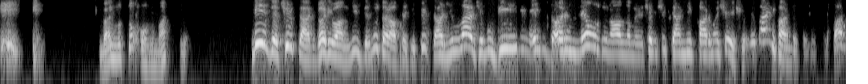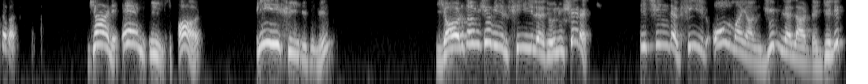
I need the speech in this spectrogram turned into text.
ben mutlu olmak diyor. Biz de Türkler gariban, biz de bu taraftaki Türkler yıllarca bu dinin, evdarın ne olduğunu anlamaya çalışırken bir karmaşa yaşıyoruz. Aynı karmaşa yaşıyoruz arkadaş. Yani en are bir fiilinin yardımcı bir fiile dönüşerek içinde fiil olmayan cümlelerde gelip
